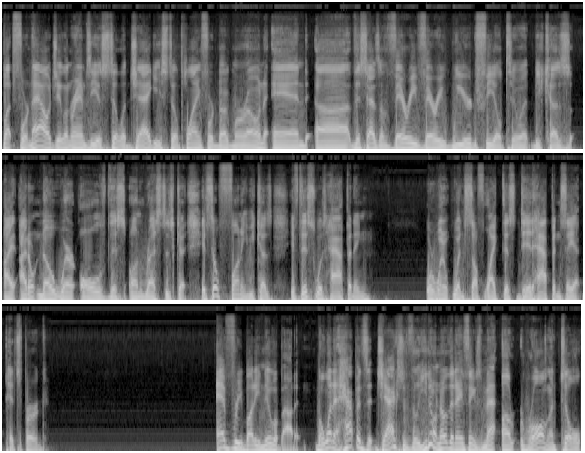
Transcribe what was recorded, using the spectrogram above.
But for now, Jalen Ramsey is still a Jag. He's still playing for Doug Marrone. And uh, this has a very, very weird feel to it because I, I don't know where all of this unrest is. It's so funny because if this was happening or when, when stuff like this did happen, say at Pittsburgh, everybody knew about it. But when it happens at Jacksonville, you don't know that anything's ma- uh, wrong until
